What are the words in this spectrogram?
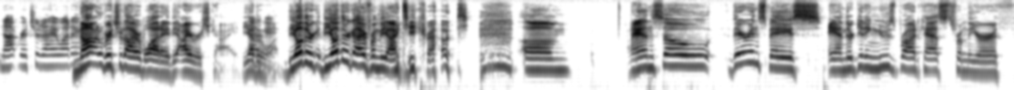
Not Richard Ayoade. not Richard Ayoade, the Irish guy, the other Okay. one, the other the other guy from the IT crowd. um, and so they're in space and they're getting news broadcasts from the Earth,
